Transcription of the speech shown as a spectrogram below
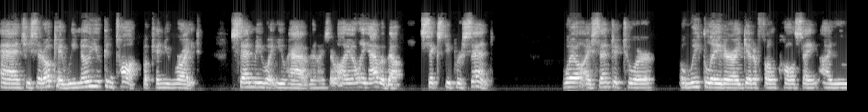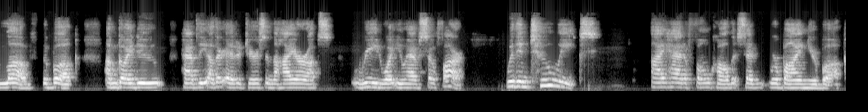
And she said, Okay, we know you can talk, but can you write? Send me what you have. And I said, Well, I only have about 60%. Well, I sent it to her. A week later, I get a phone call saying, I love the book. I'm going to have the other editors and the higher ups read what you have so far. Within two weeks, I had a phone call that said, We're buying your book.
